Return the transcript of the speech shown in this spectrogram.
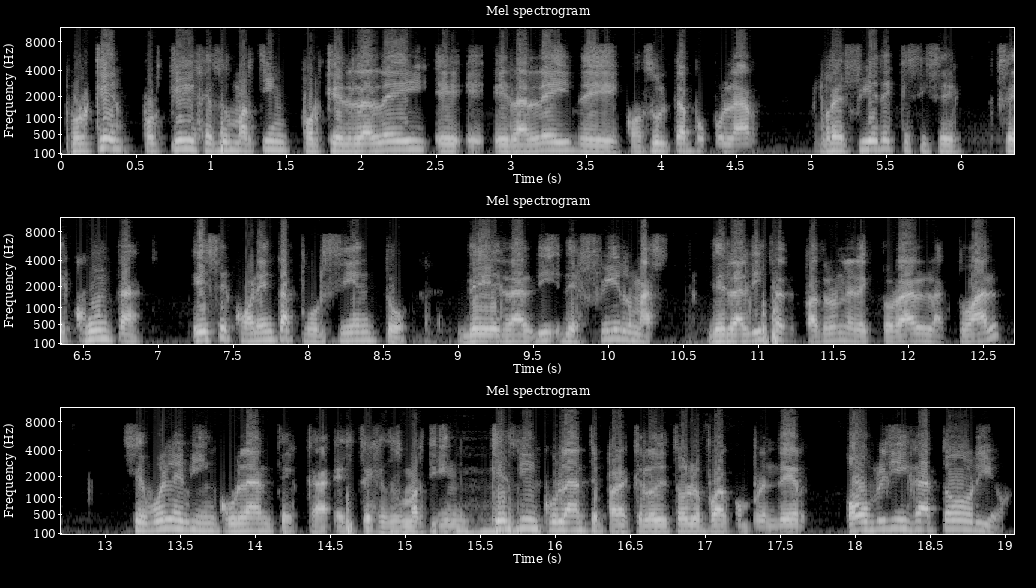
¿Por qué? ¿Por qué, Jesús Martín? Porque la ley, eh, eh, la ley de consulta popular refiere que si se, junta ese 40% de, la, de firmas de la lista del padrón electoral actual, se vuelve vinculante, este Jesús Martín. ¿Qué es vinculante para que el auditor lo pueda comprender? Obligatorio.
